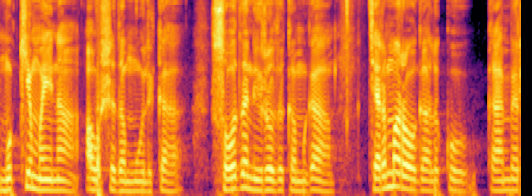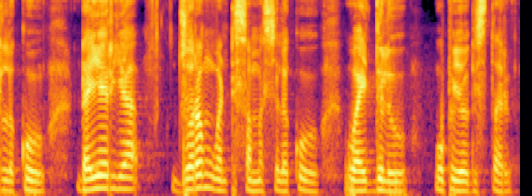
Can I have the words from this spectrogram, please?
ముఖ్యమైన ఔషధ మూలిక శోధ నిరోధకంగా చర్మ రోగాలకు కామెర్లకు డయేరియా జ్వరం వంటి సమస్యలకు వైద్యులు ఉపయోగిస్తారు.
